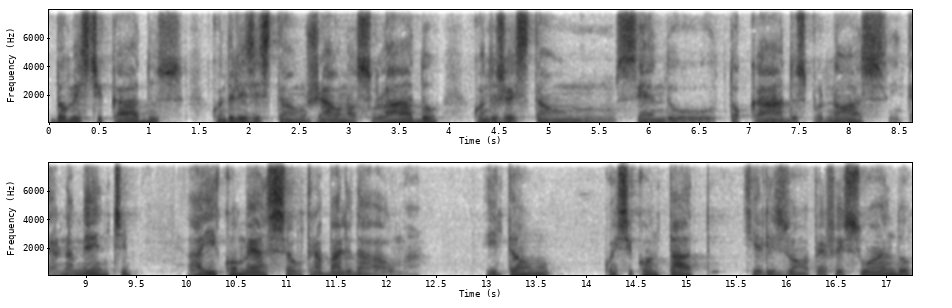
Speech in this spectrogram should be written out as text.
domesticados, quando eles estão já ao nosso lado, quando já estão sendo tocados por nós internamente, aí começa o trabalho da alma. Então, com esse contato que eles vão aperfeiçoando,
